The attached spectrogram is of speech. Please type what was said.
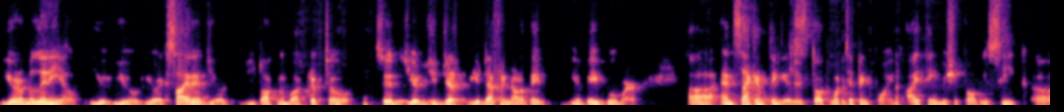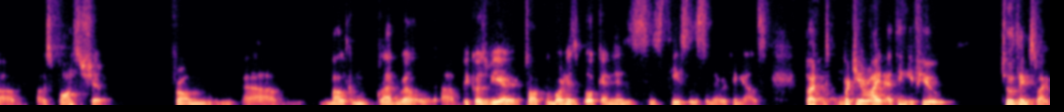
you're a millennial. You you you're excited. You're you're talking about crypto. So you're you're, you're definitely not a baby you know, baby boomer. Uh, and second thing is talking about tipping point. I think we should probably seek uh, a sponsorship from uh, Malcolm Gladwell uh, because we are talking about his book and his his thesis and everything else. But mm-hmm. but you're right. I think if you two things right.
